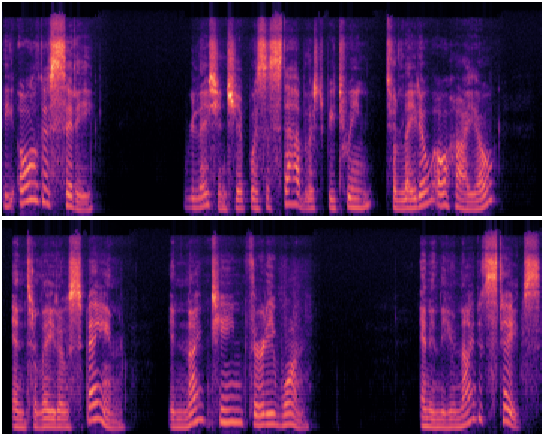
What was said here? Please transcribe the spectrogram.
The oldest city relationship was established between Toledo, Ohio, and Toledo, Spain in 1931. And in the United States,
